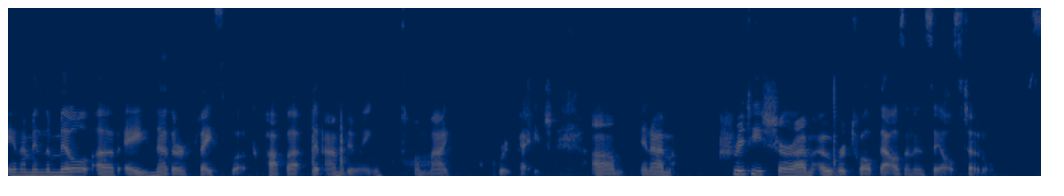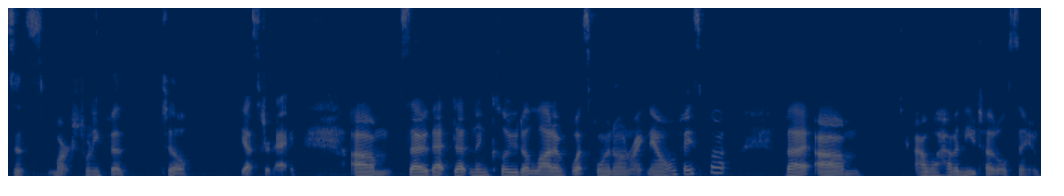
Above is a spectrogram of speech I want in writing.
and I'm in the middle of another Facebook pop up that I'm doing on my group page. Um, and I'm pretty sure I'm over 12,000 in sales total since March 25th till yesterday. Um, so that doesn't include a lot of what's going on right now on Facebook, but um, I will have a new total soon.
